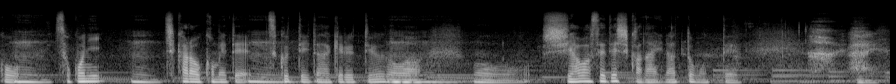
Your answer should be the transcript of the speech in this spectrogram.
こうそこに力を込めて作っていただけるっていうのはもう幸せでしかないなと思って。はい。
